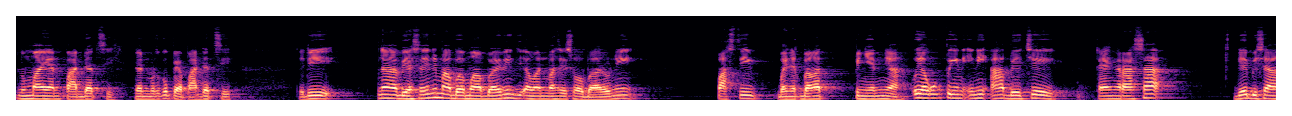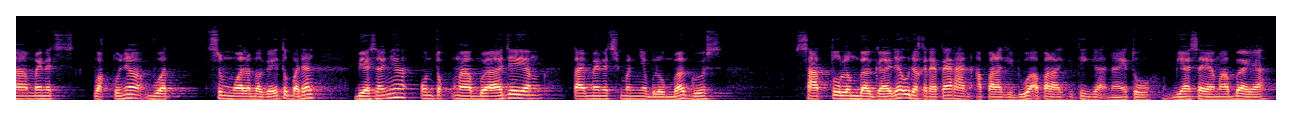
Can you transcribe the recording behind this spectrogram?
lumayan padat sih. Dan menurutku ya padat sih. Jadi nah biasanya ini maba-maba ini zaman mahasiswa baru nih pasti banyak banget pinginnya. Oh ya aku pingin ini A B C. Kayak ngerasa dia bisa manage waktunya buat semua lembaga itu. Padahal biasanya untuk maba aja yang time managementnya belum bagus satu lembaga aja udah keteteran apalagi dua apalagi tiga. Nah itu biasa ya maba ya.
